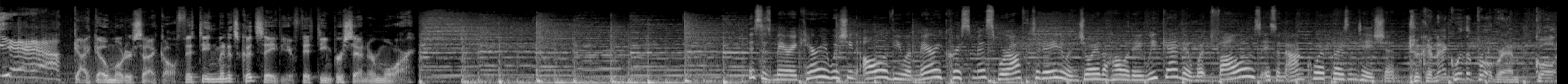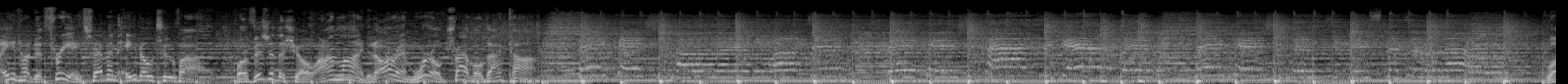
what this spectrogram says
Yeah! Geico Motorcycle. 15 minutes could save you 15% or more. This is Mary Carey wishing all of you a Merry Christmas. We're off today to enjoy the holiday weekend, and what follows is an encore presentation. To connect with the program, call 800 387 8025 or visit the show online at rmworldtravel.com.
